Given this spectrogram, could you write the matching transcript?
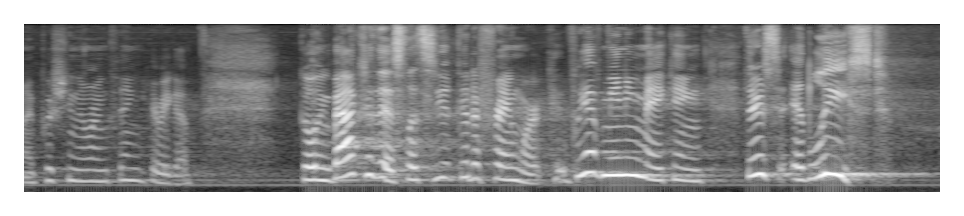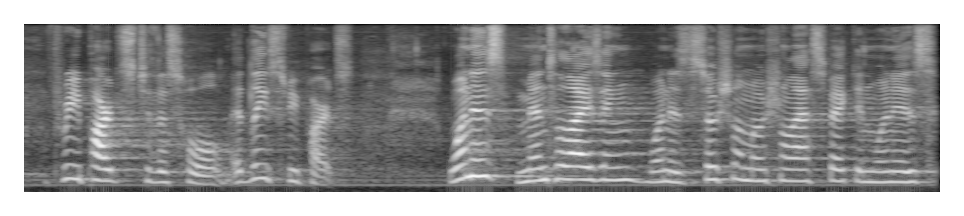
am I pushing the wrong thing? Here we go. Going back to this, let's look at a framework. If we have meaning making, there's at least three parts to this whole, at least three parts. One is mentalizing, one is social emotional aspect, and one is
